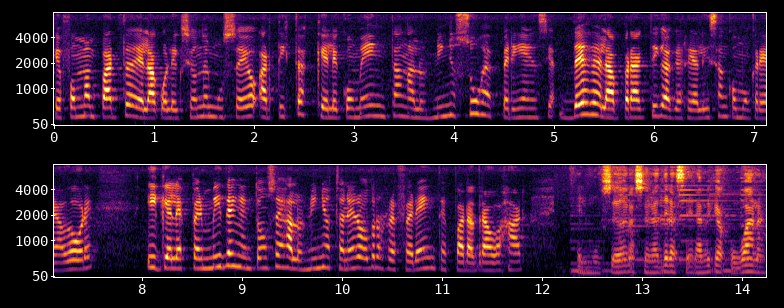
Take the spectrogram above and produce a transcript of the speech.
que forman parte de la colección del museo, artistas que le comentan a los niños sus experiencias desde la práctica que realizan como creadores y que les permiten entonces a los niños tener otros referentes para trabajar. El Museo Nacional de la Cerámica Cubana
